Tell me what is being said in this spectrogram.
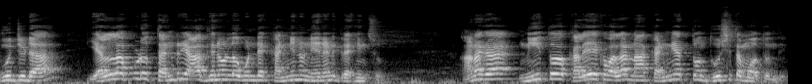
పూజ్యుడా ఎల్లప్పుడూ తండ్రి ఆధీనంలో ఉండే కన్యను నేనని గ్రహించు. అనగా నీతో కలయిక వల్ల నా కన్యత్వం దూషితమవుతుంది.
